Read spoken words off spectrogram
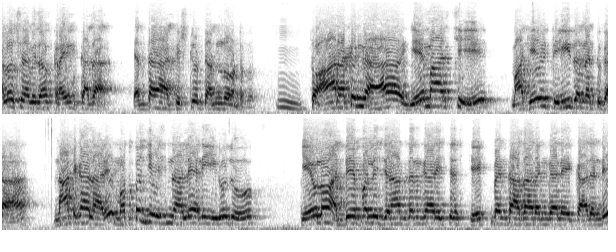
ఆలోచన విధానం క్రైమ్ కథ ఎంత ట్విస్ట్ టర్న్లో ఉంటుంది సో ఆ రకంగా ఏమార్చి మాకేమి తెలియదు అన్నట్టుగా నాటకాలు ఆడి మొత్తం చేసిందాలే అని ఈ రోజు కేవలం అద్దేపల్లి జనార్దన్ గారు ఇచ్చిన స్టేట్మెంట్ ఆధారంగానే కాదండి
